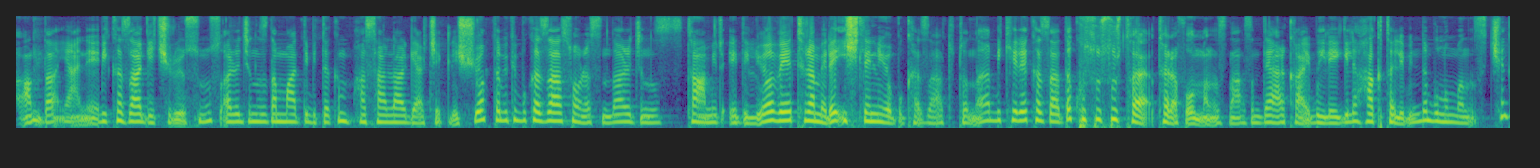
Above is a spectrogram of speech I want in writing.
anda yani bir kaza geçiriyorsunuz. Aracınızda maddi bir takım hasarlar gerçekleşiyor. Tabii ki bu kaza sonrasında aracınız tamir ediliyor ve tramere işleniyor bu kaza tutanağı. Bir kere kazada kusursuz ta- taraf olmanız lazım. Değer kaybı ile ilgili hak talebinde bulunmanız için.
